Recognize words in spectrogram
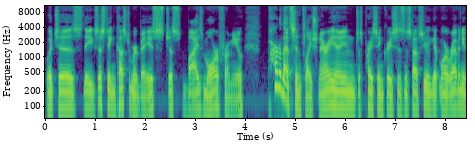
which is the existing customer base just buys more from you part of that's inflationary. I mean, just price increases and stuff, so you get more revenue.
